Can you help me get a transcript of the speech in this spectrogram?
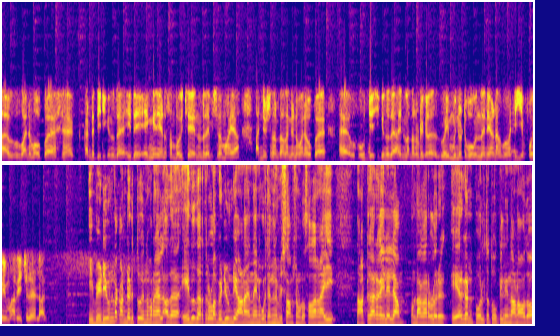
വനം വനംവകുപ്പ് കണ്ടെത്തിയിരിക്കുന്നത്. ഇത് എങ്ങനെയാണ് സംഭവിച്ചത് എന്നുള്ളത് വിശദമായ അന്വേഷണം നടത്താൻ തന്നെയാണ് വനവകുപ്പ് ഉദ്ദേശിക്കുന്നത്. അതിനുള്ള നടപടികൾ മുന്നോട്ട് പോകുമെന്ന് തന്നെയാണ് ഡി എഫ് ഒയും അറിയിച്ചത് ലാൽ. ഈ വെടിയുണ്ട കണ്ടെടുത്തു എന്ന് പറഞ്ഞാൽ അത് ഏത് തരത്തിലുള്ള വെടിയുണ്ടയാണ് എന്നതിനെക്കുറിച്ച് എന്തെങ്കിലും വിശദാംശമുണ്ടോ സാധാരണ ഈ നാട്ടുകാരുടെ കയ്യിലെല്ലാം ഉണ്ടാകാറുള്ള ഒരു എയർഗൺ പോലത്തെ തൂക്കിൽ നിന്നാണോ അതോ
